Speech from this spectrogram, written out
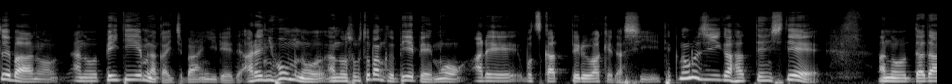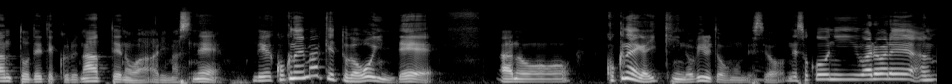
例えばあの、あの、PayTM なんか一番いい例で、あれ日本のあのソフトバンクの PayPay もあれを使ってるわけだし、テクノロジーが発展して、あの、だだんと出てくるなっていうのはありますね。で、国内マーケットが多いんで、あの、国内が一気に伸びると思うんですよ。で、そこに我々、あの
